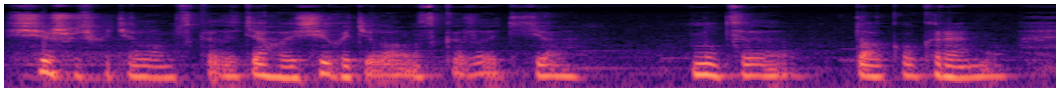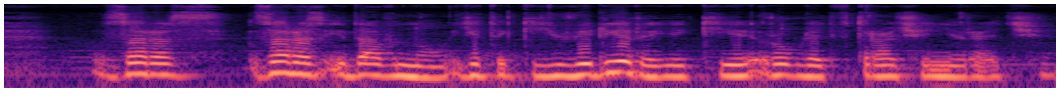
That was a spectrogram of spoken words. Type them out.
Ще щось хотіла вам сказати. Ага, ще хотіла вам сказати я. Ну, це так окремо. Зараз, зараз і давно є такі ювеліри, які роблять втрачені речі.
